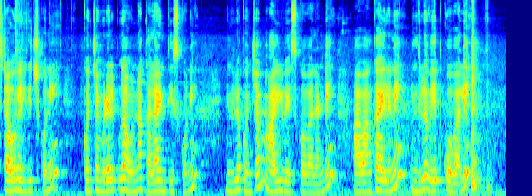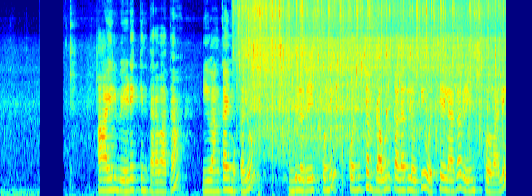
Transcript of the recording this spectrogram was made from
స్టవ్ వెలిగించుకొని కొంచెం వెడల్పుగా ఉన్న కళాయిని తీసుకొని ఇందులో కొంచెం ఆయిల్ వేసుకోవాలండి. ఆ వంకాయలని ఇందులో వేపుకోవాలి. ఆయిల్ వేడెక్కిన తర్వాత ఈ వంకాయ ముక్కలు ఇందులో వేసుకొని కొంచెం బ్రౌన్ కలర్లోకి వచ్చేలాగా వేయించుకోవాలి.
